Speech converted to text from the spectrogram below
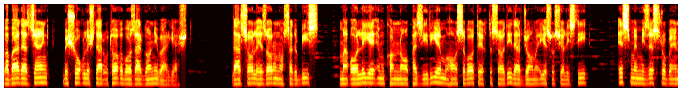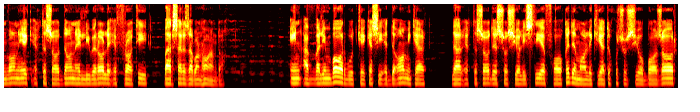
و بعد از جنگ به شغلش در اتاق بازرگانی برگشت. در سال 1920 مقاله امکان ناپذیری محاسبات اقتصادی در جامعه سوسیالیستی اسم میزس رو به عنوان یک اقتصاددان لیبرال افراطی بر سر زبانها انداخت. این اولین بار بود که کسی ادعا می کرد در اقتصاد سوسیالیستی فاقد مالکیت خصوصی و بازار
